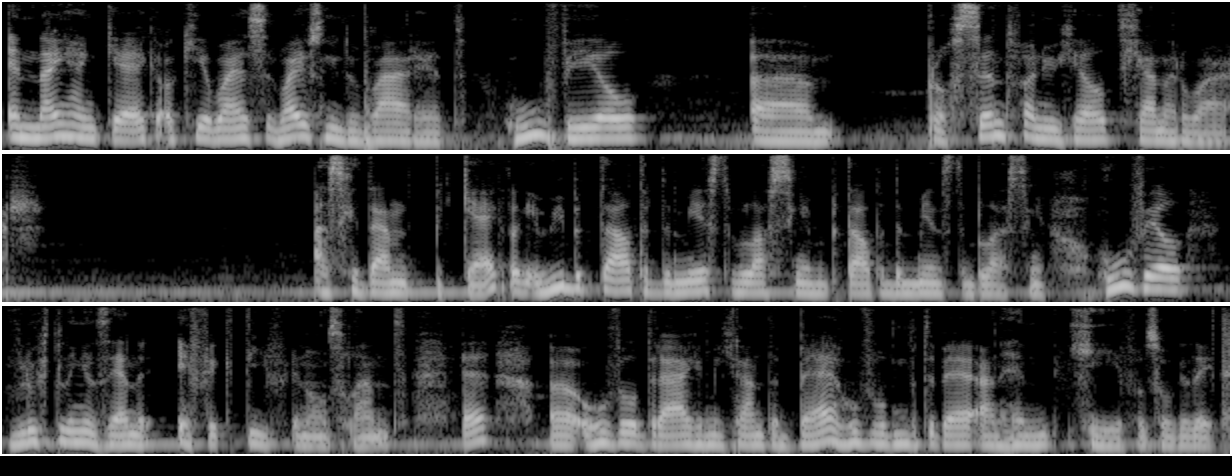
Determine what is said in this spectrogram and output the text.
En dan gaan kijken, oké, wat, is, wat is nu de waarheid? Hoeveel um, procent van je geld gaat naar waar? Als je dan bekijkt, wie betaalt er de meeste belastingen, wie betaalt er de minste belastingen? Hoeveel vluchtelingen zijn er effectief in ons land? Hè? Uh, hoeveel dragen migranten bij? Hoeveel moeten wij aan hen geven, zo gezegd?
